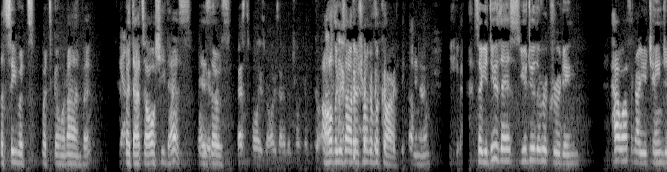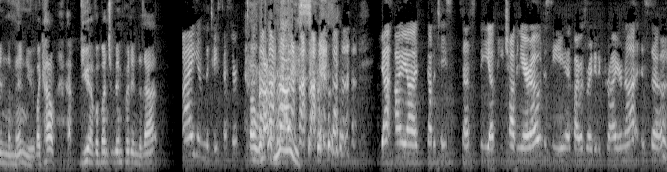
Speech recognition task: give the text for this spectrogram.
let's see what's what's going on." But Yep. but that's all she does Well, is those best tamales are always out of the trunk of the car. all that was out of the trunk of a car, you know. So you do this, you do the recruiting. How often are you changing the menu? Like how, how do you have a bunch of input into that? I am the taste tester. Oh, nice. yeah, I uh, got a taste test the uh, peach habanero to see if I was ready to cry or not. So,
